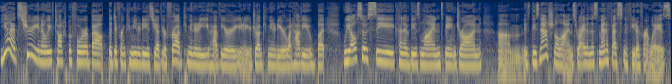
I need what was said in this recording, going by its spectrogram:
Yeah, it's true. You know, we've talked before about the different communities. You have your fraud community, you have your, you know, your drug community or what have you. But we also see kind of these lines being drawn, um, these, these national lines, right? And this manifests in a few different ways.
